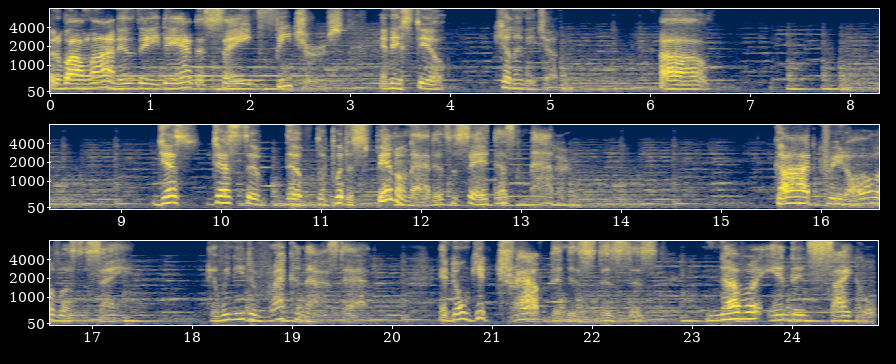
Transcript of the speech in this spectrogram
But the bottom line is they, they have the same features and they still killing each other. Uh, just just to, to, to put a spin on that is to say it doesn't matter. God created all of us the same. And we need to recognize that. And don't get trapped in this, this, this never-ending cycle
